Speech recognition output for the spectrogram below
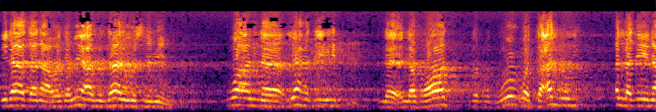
بلادنا وجميع بلدان المسلمين وأن يهدي الأفراد للرجوع والتعلم الذين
